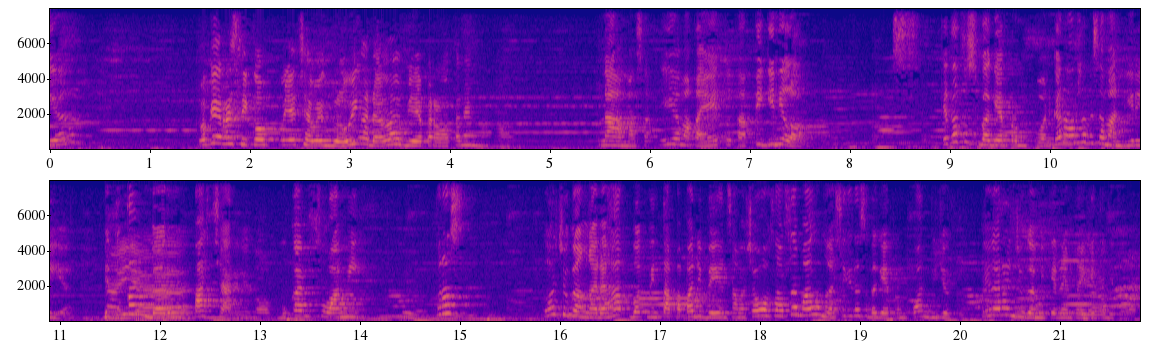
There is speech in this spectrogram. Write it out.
dia Oke, resiko punya cewek glowing adalah biaya perawatan yang mahal. nah masa iya makanya itu. Tapi gini loh. Kita tuh sebagai perempuan kan harusnya bisa mandiri ya. Nah, itu kan iya. baru pacar gitu loh, bukan suami. Terus lo juga nggak ada hak buat minta papa dibayain sama cowok. Seharusnya malu nggak sih kita sebagai perempuan? Jujur. Gue kadang juga mikirin kayak gitu gitu loh.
